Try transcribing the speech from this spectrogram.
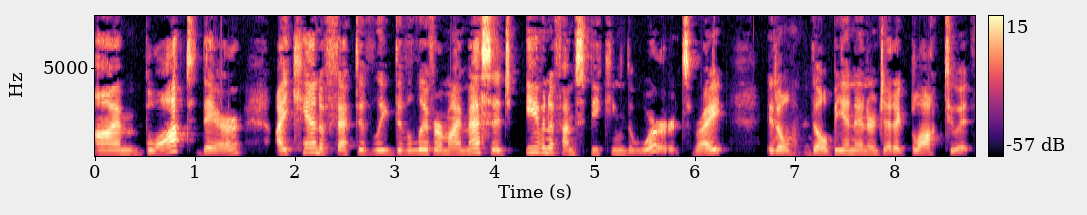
I'm blocked there, I can't effectively deliver my message, even if I'm speaking the words, right? It'll there'll be an energetic block to it.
